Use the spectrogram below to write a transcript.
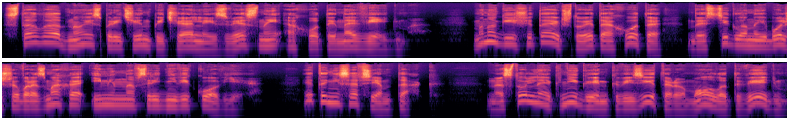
стало одной из причин печально известной охоты на ведьм. Многие считают, что эта охота достигла наибольшего размаха именно в Средневековье. Это не совсем так. Настольная книга инквизитора «Молот ведьм»,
